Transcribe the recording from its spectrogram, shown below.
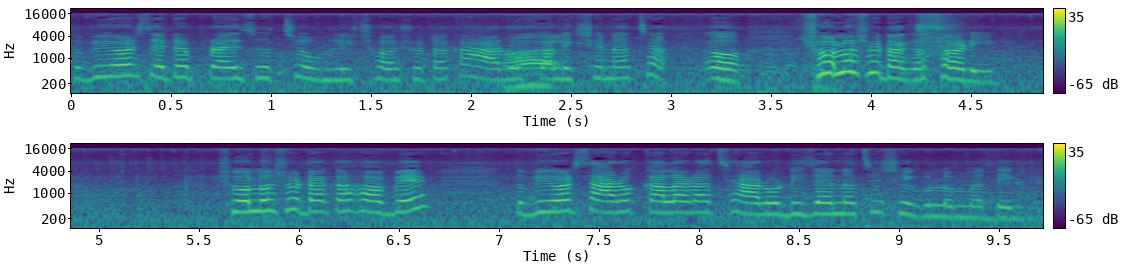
তো ভিউয়ার্স এটার প্রাইস হচ্ছে অনলি ছয়শো টাকা। আরও কালেকশন আছে? ও ষোলোশো টাকা সরি ষোলোশো টাকা হবে। তো ভিউয়ার্স আরও কালার আছে আরও ডিজাইন আছে, সেগুলো আমরা দেখব।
